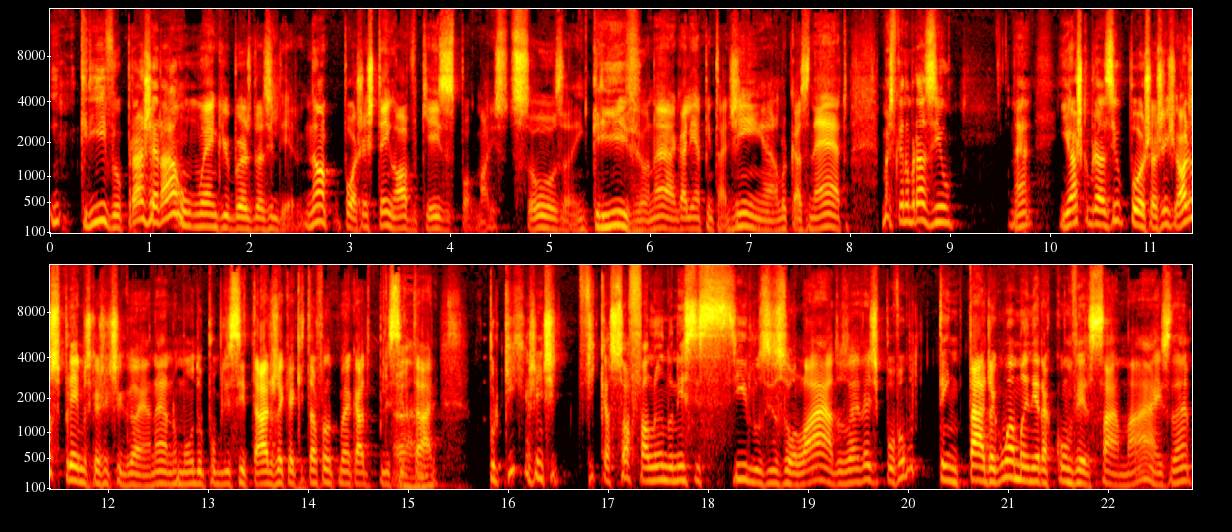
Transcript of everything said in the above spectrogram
incrível para gerar um Angry Birds brasileiro. Não, pô, a gente tem, óbvio, cases, pô, Maurício de Souza, incrível, né, a Galinha Pintadinha, Lucas Neto, mas fica no Brasil. Né? E eu acho que o Brasil, poxa, a gente olha os prêmios que a gente ganha né, no mundo publicitário, já que aqui está falando do mercado publicitário. Por que, que a gente fica só falando nesses silos isolados, ao invés de, pô, vamos tentar de alguma maneira conversar mais né,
